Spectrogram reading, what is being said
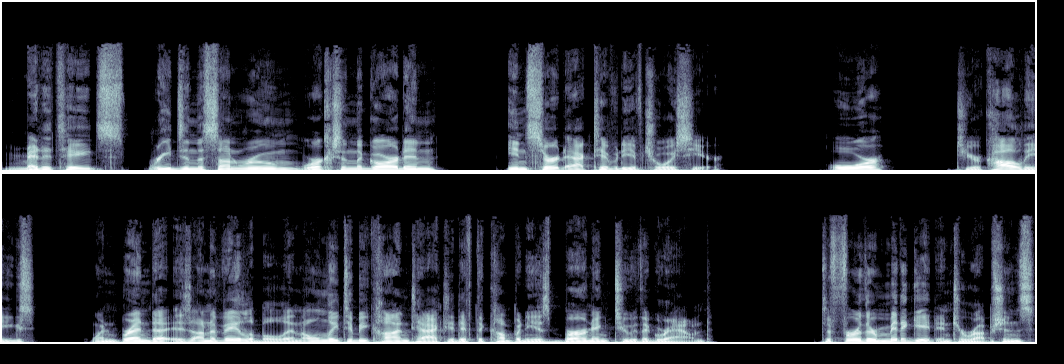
meditates, reads in the sunroom, works in the garden, insert activity of choice here. Or to your colleagues, when Brenda is unavailable and only to be contacted if the company is burning to the ground. To further mitigate interruptions,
